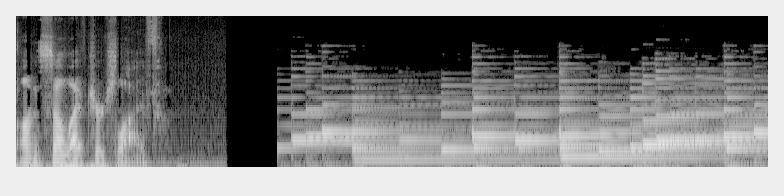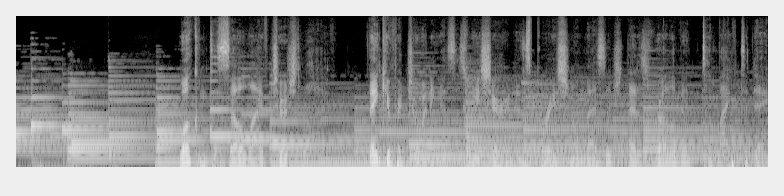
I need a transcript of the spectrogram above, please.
on Cell Life Church Live. Welcome to Cell Life Church Live. Thank you for joining us as we share an inspirational message that is relevant to life today.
